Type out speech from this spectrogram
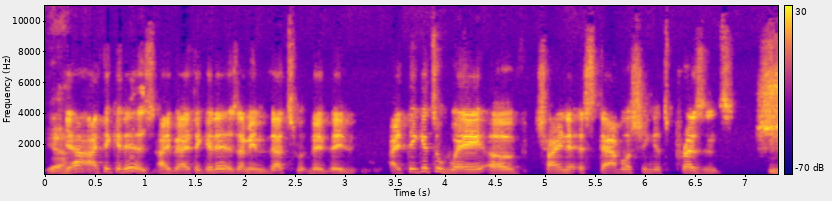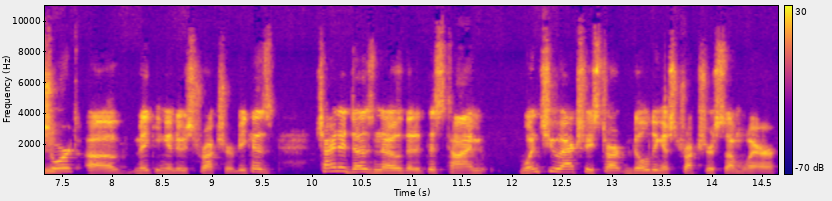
Yeah, yeah, I think it is. I, I think it is. I mean, that's what they, they. I think it's a way of China establishing its presence, mm-hmm. short of making a new structure, because China does know that at this time, once you actually start building a structure somewhere,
